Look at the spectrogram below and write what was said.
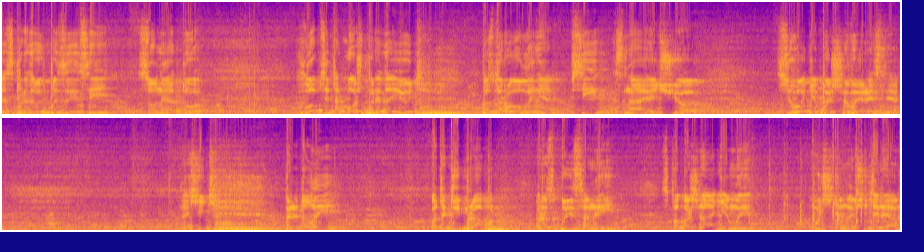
е, з передових позицій зони АТО. Хлопці також передають поздоровлення. Всі знають, що сьогодні 1 вересня. Значить, передали отакий прапор, розписаний з побажаннями учням і вчителям.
